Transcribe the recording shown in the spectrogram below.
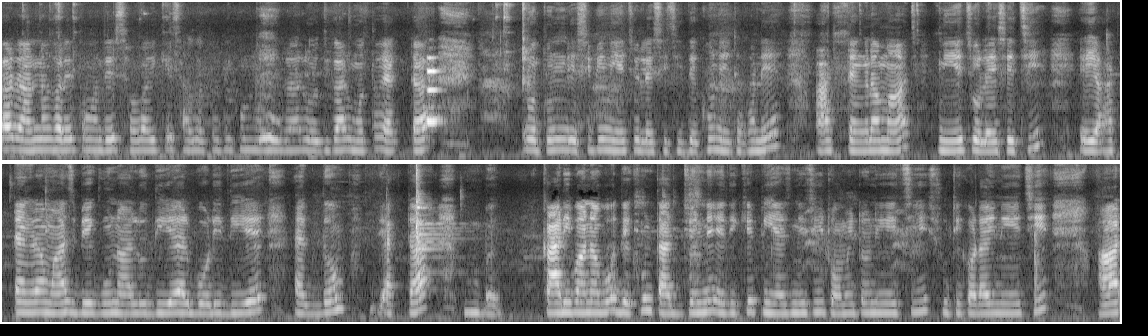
নমস্কার, রান্নাঘরে তোমাদের সবাইকে স্বাগত। দেখুন বন্ধুরা, রোজগার মতো একটা নতুন রেসিপি নিয়ে চলে এসেছি। দেখুন এইটাখানে আট ট্যাংরা মাছ নিয়ে চলে এসেছি। এই আট ট্যাংরা মাছ, বেগুন, আলু দিয়ে আর বড়ি দিয়ে একদম একটা কারি বানাবো। দেখুন, তার জন্য এদিকে পেঁয়াজ নিয়েছি, টমেটো নিয়েছি, সুটি কড়াই নিয়েছি, আর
